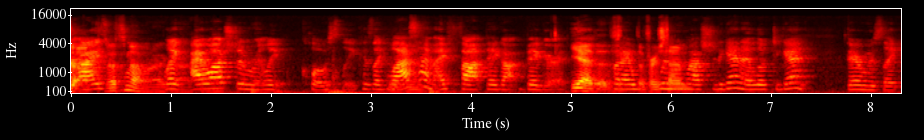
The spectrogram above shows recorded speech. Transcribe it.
her eyes. That's not what I like got. I watched them really closely because like last time I thought they got bigger. Mm-hmm. yeah. The, But I the first when time. we watched it again, I looked again. There was like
